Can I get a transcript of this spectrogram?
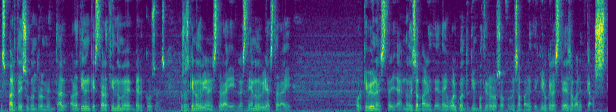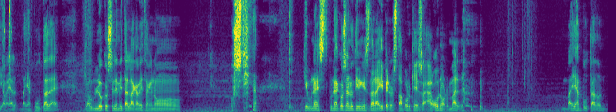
¿Es parte de su control mental? Ahora tienen que estar haciéndome ver cosas. Cosas que no deberían estar ahí. La estrella no debería estar ahí. ¿Por qué veo una estrella? No desaparece. Da igual cuánto tiempo cierro los ojos. No desaparece. Quiero que la estrella desaparezca. Hostia, vaya, vaya putada, ¿eh? Que a un loco se le meta en la cabeza que no... Hostia. Que una, cosa no tiene que estar ahí, pero está porque es algo normal. Vaya putadón.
